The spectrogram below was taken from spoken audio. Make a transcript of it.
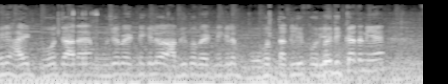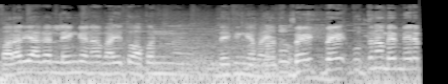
मेरी हाइट बहुत ज़्यादा है मुझे बैठने के लिए और अभी को बैठने के लिए बहुत तकलीफ़ हो रही है। कोई दिक्कत नहीं है। पर अगर लेंगे ना भाई तो अपन देखेंगे भाई तो बैठ बैठ उतना भाई मेरे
